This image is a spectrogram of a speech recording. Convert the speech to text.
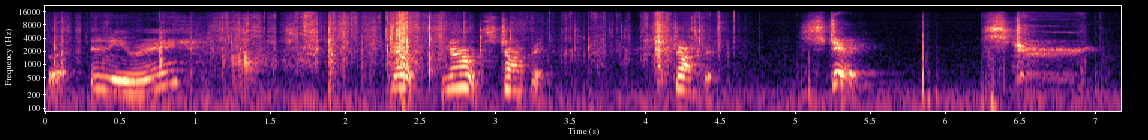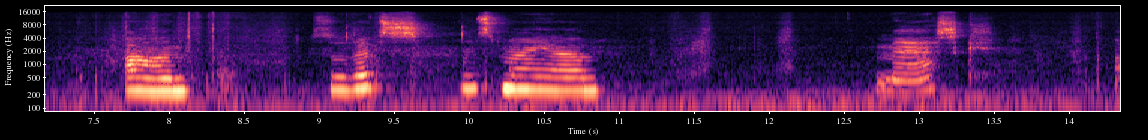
but anyway. No, no, stop it. Stop it. Stay. Stay. Um, so that's, that's my, um, mask. Uh,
